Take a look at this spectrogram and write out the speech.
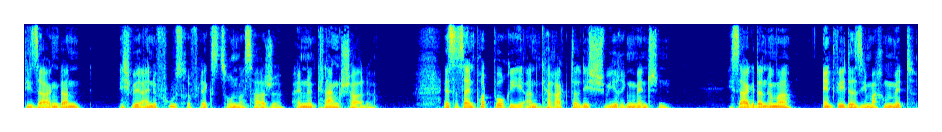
Die sagen dann, ich will eine Fußreflexzonenmassage, eine Klangschale. Es ist ein Potpourri an charakterlich schwierigen Menschen. Ich sage dann immer, entweder sie machen mit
